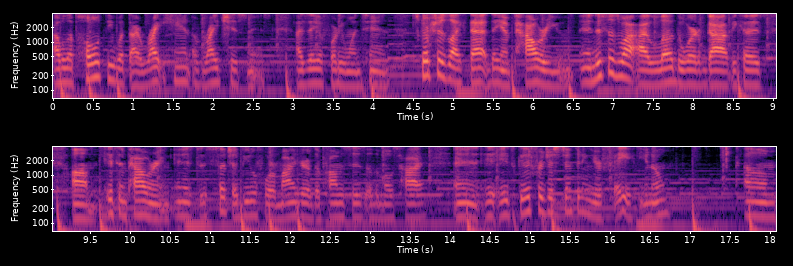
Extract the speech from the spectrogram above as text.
I will uphold thee with thy right hand of righteousness. Isaiah 41:10. Scriptures like that, they empower you. And this is why I love the word of God because um, it's empowering and it's, it's, such a beautiful reminder of the promises of the Most High. And it, it's good for just strengthening your faith, you know? Um,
